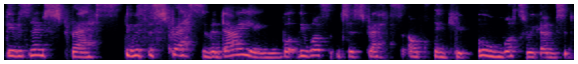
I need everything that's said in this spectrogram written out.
there was no stress. There was the stress of a dying, but there wasn't a stress of thinking, oh, what are we going to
